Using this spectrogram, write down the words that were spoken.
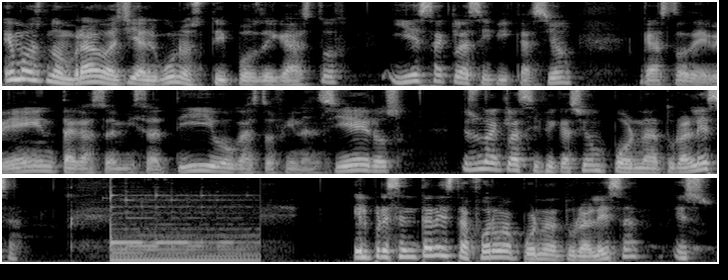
Hemos nombrado allí algunos tipos de gastos y esa clasificación gasto de venta, gasto administrativo, gastos financieros, es una clasificación por naturaleza. El presentar esta forma por naturaleza es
